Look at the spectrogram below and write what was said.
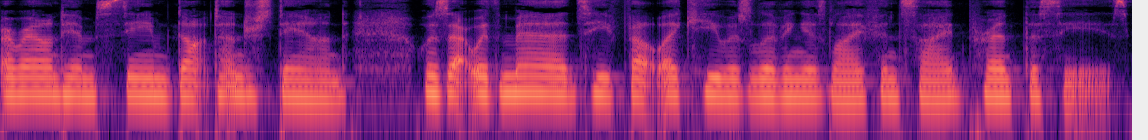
around him seemed not to understand was that with meds, he felt like he was living his life inside parentheses.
